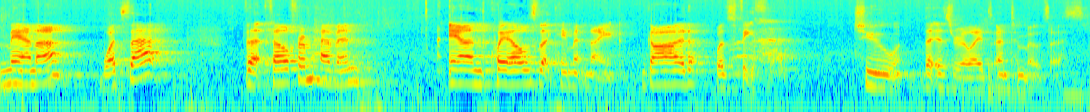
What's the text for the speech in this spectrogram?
manna. What's that? That fell from heaven, and quails that came at night. God was faithful to the Israelites and to Moses.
